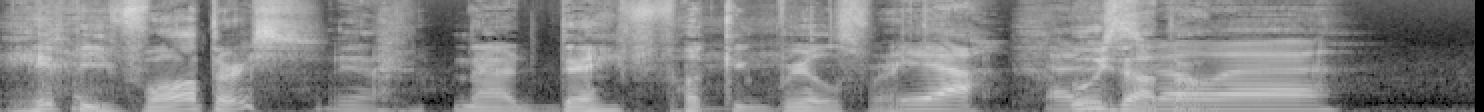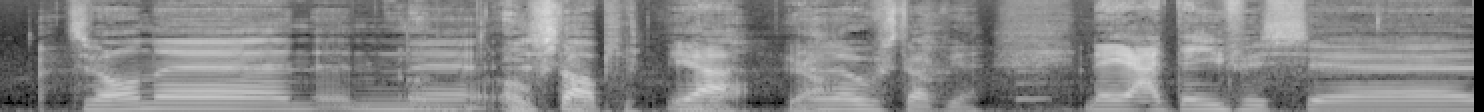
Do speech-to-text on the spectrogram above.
Hippie Waters ja. naar Dave fucking Brailsford. Ja, ja, Hoe is dat wel, dan? eh, het is wel een, eh, een, een, een stap. overstapje. Ja, Ja. een overstapje. Nee, ja, Dave is... eh,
